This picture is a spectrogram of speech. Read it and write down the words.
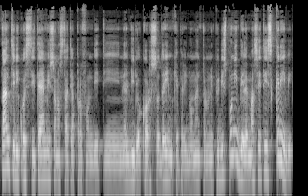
Tanti di questi temi sono stati approfonditi nel videocorso Dream che per il momento non è più disponibile, ma se ti iscrivi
